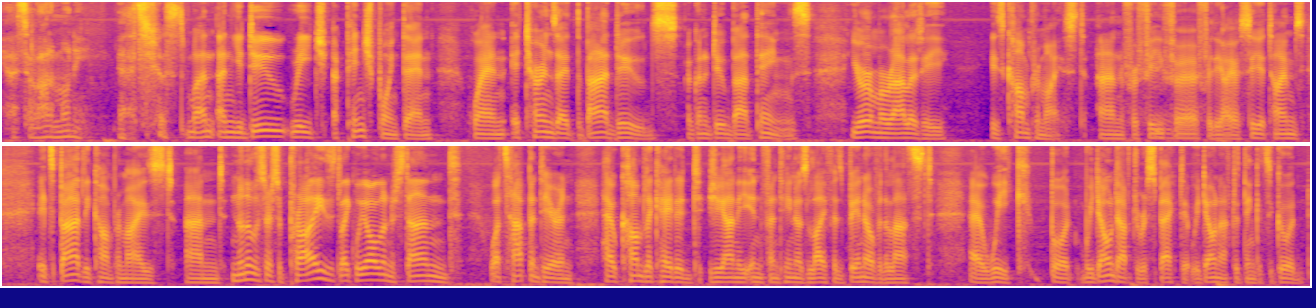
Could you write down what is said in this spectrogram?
yeah it's a lot of money. It's just and, and you do reach a pinch point then when it turns out the bad dudes are going to do bad things. Your morality is compromised. And for FIFA, mm. for the IOC at times, it's badly compromised. And none of us are surprised. Like, we all understand what's happened here and how complicated Gianni Infantino's life has been over the last uh, week. But we don't have to respect it. We don't have to think it's a good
